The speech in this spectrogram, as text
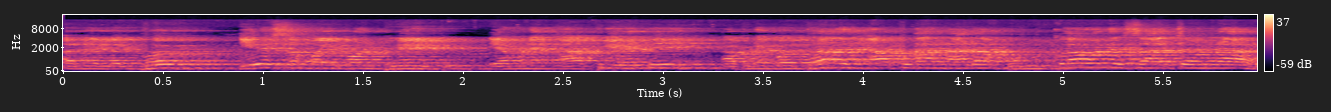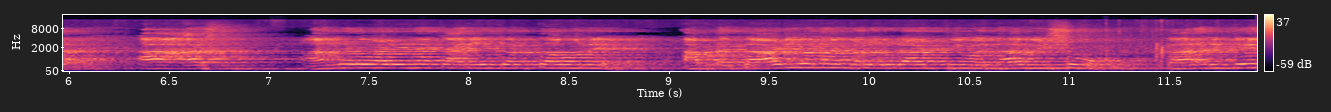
અને લગભગ એ સમય પણ ભેટ એમણે આપી હતી. આપણે બધા જ આપણા નાના ભૂલકાઓને સાચવનાર આ આંગણવાડીના કાર્યકર્તાઓને આપણે તાળીઓના ગળગડાટથી વધાવીશું. કારણ કે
